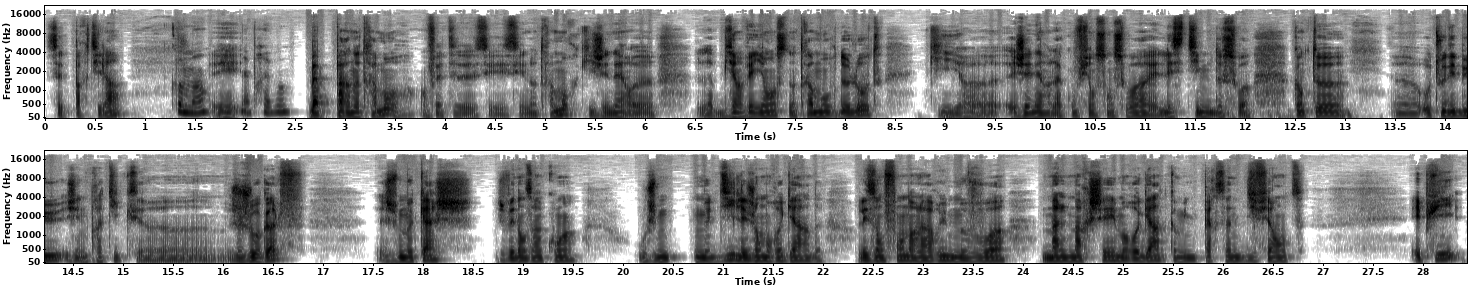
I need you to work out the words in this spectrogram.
cette partie-là. Comment, d'après vous? bah, Par notre amour, en fait. C'est notre amour qui génère euh, la bienveillance, notre amour de l'autre qui euh, génère la confiance en soi et l'estime de soi. Quand euh, euh, au tout début j'ai une pratique, je joue au golf, je me cache, je vais dans un coin où je me dis les gens me regardent, les enfants dans la rue me voient mal marcher, me regardent comme une personne différente. Et puis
